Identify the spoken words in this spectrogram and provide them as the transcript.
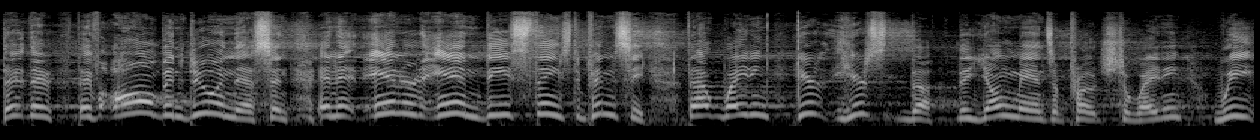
They, they, they've all been doing this, and, and it entered in these things dependency. That waiting, here, here's the, the young man's approach to waiting. We,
